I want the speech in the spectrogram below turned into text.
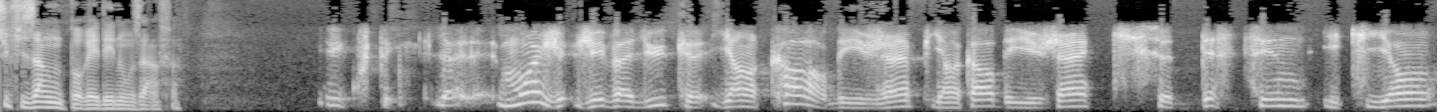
suffisantes pour aider nos enfants? Écoutez, moi, j'évalue qu'il y a encore des gens, puis il y a encore des gens qui se destinent et qui ont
